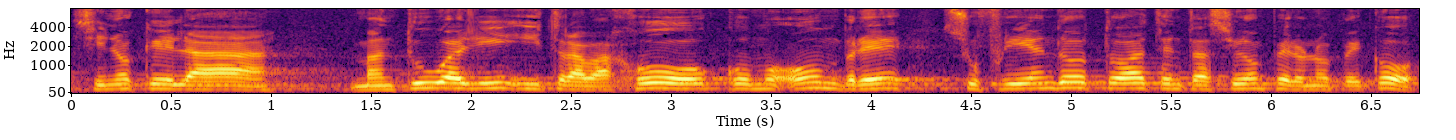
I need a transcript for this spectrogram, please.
sino que la mantuvo allí y trabajó como hombre, sufriendo toda tentación, pero no pecó.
